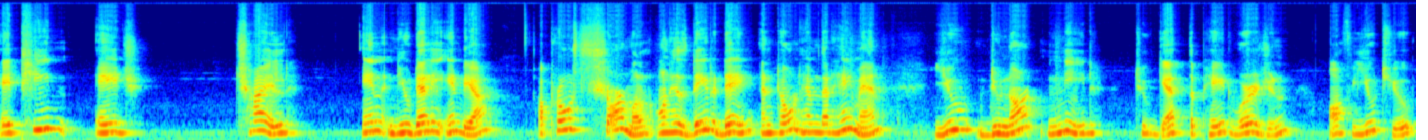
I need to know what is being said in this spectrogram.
a teenage child in New Delhi, India, approached Shaurmal on his day-to-day and told him that, hey man, you do not need to get the paid version of YouTube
